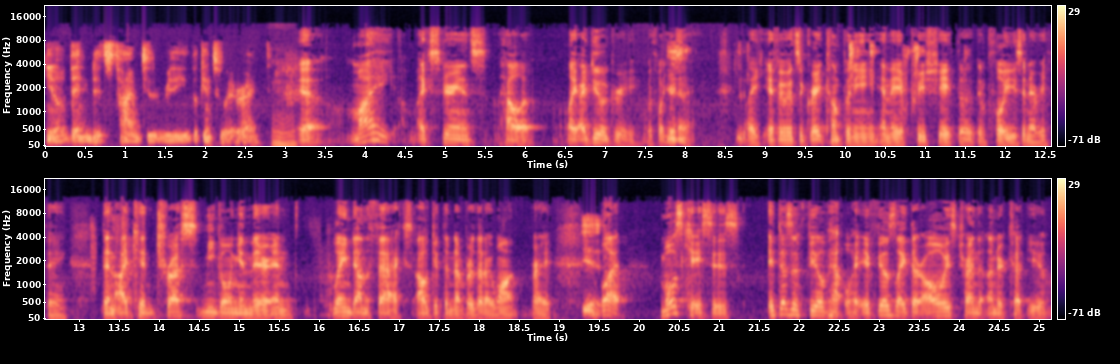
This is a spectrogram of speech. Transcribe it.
you know then it's time to really look into it, right? Mhm. Yeah, my experience, how like I do agree with what you're Yeah. saying. Like if, if it's a great company and they appreciate the employees and everything, then I can trust me going in there and laying down the facts. I'll get the number that I want, right? Yeah. But most cases, it doesn't feel that way. It feels like they're always trying to undercut you,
